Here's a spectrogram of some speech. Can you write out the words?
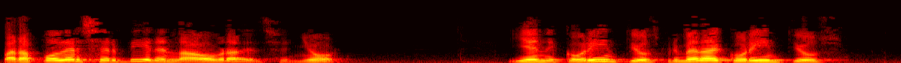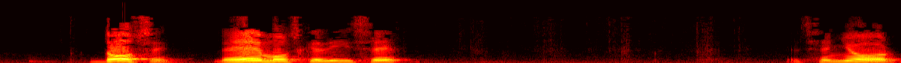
para poder servir en la obra del Señor. Y en Corintios, primera de Corintios 12, leemos que dice el Señor,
